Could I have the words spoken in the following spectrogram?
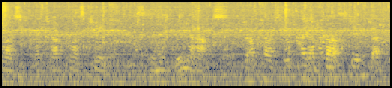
Cross, Job J in the, in the house. Job class J- Job Job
